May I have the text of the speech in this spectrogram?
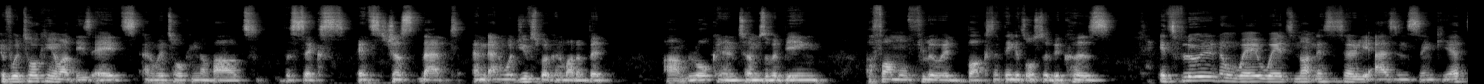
if we're talking about these eights and we're talking about the six, it's just that, and, and what you've spoken about a bit, um, Lorcan, in terms of it being a far more fluid box. I think it's also because it's fluid in a way where it's not necessarily as in sync yet,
